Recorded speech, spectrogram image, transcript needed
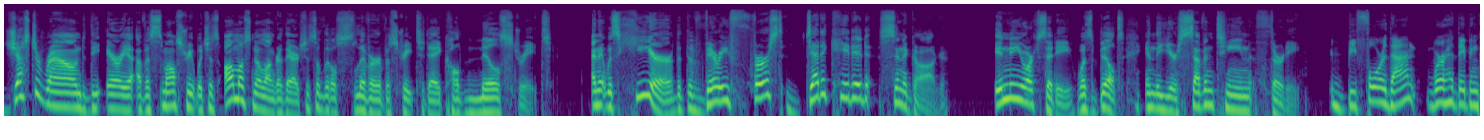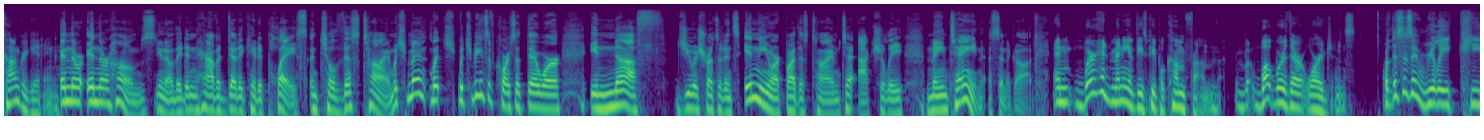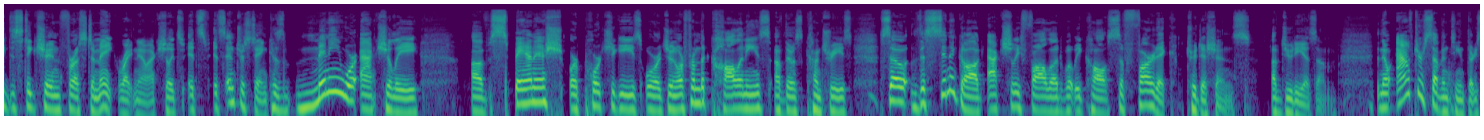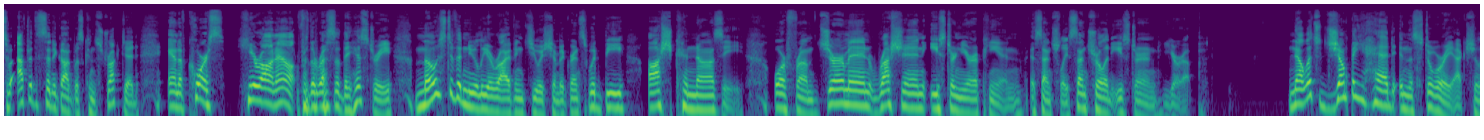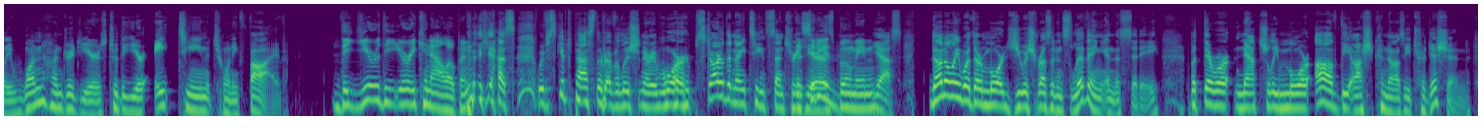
just around the area of a small street which is almost no longer there. It's just a little sliver of a street today called Mill Street. And it was here that the very first dedicated synagogue in New York City was built in the year 1730 before that, where had they been congregating? In their in their homes. You know, they didn't have a dedicated place until this time, which meant which which means, of course, that there were enough Jewish residents in New York by this time to actually maintain a synagogue. And where had many of these people come from? What were their origins? Well, this is a really key distinction for us to make right now. Actually, it's it's it's interesting because many were actually of Spanish or Portuguese origin or from the colonies of those countries. So the synagogue actually followed what we call Sephardic traditions of Judaism. Now, after 1730, so after the synagogue was constructed, and of course, here on out for the rest of the history, most of the newly arriving Jewish immigrants would be Ashkenazi, or from German, Russian, Eastern European, essentially Central and Eastern Europe. Now let's jump ahead in the story, actually, 100 years to the year 1825. The year the Erie Canal opened. yes, we've skipped past the Revolutionary War, start of the 19th century. The city is booming. Yes. Not only were there more Jewish residents living in the city, but there were naturally more of the Ashkenazi tradition.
